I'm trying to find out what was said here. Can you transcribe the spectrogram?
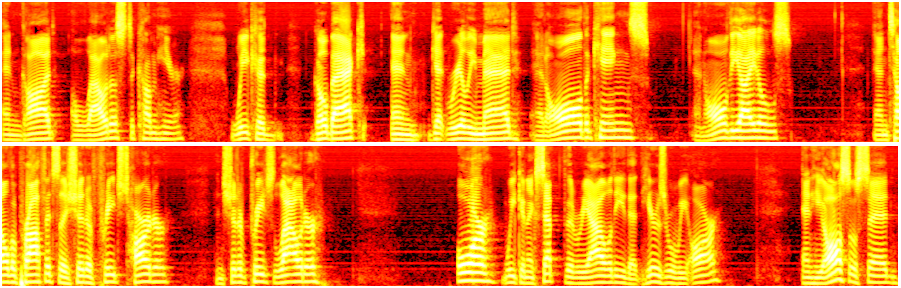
and God allowed us to come here. We could go back and get really mad at all the kings and all the idols and tell the prophets they should have preached harder and should have preached louder. Or we can accept the reality that here's where we are. And he also said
